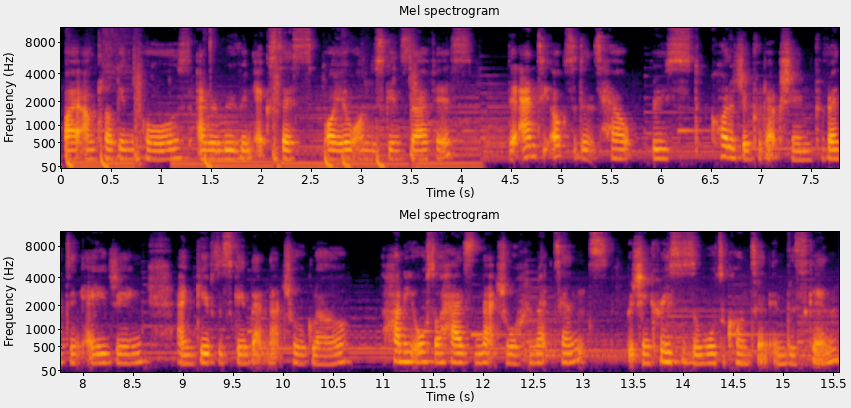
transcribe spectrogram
by unclogging the pores and removing excess oil on the skin surface. The antioxidants help boost collagen production, preventing aging and gives the skin that natural glow. Honey also has natural humectants, which increases the water content in the skin.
